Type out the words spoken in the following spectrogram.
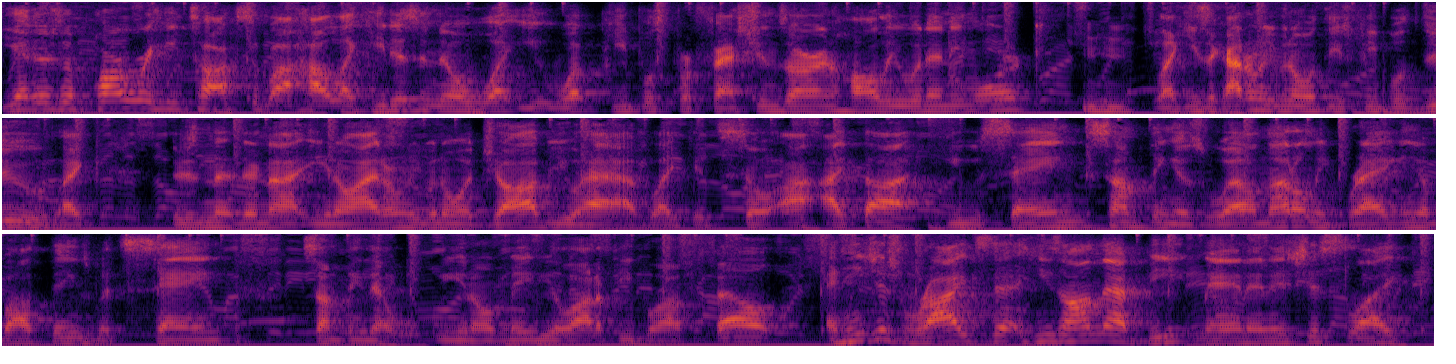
yeah, there's a part where he talks about how like he doesn't know what you what people's professions are in Hollywood anymore. Mm-hmm. Like he's like, I don't even know what these people do. Like there's no, they're not, you know, I don't even know what job you have. Like it's so I, I thought he was saying something as well, not only bragging about things, but saying something that you know maybe a lot of people have felt. And he just rides that he's on that beat, man. And it's just like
